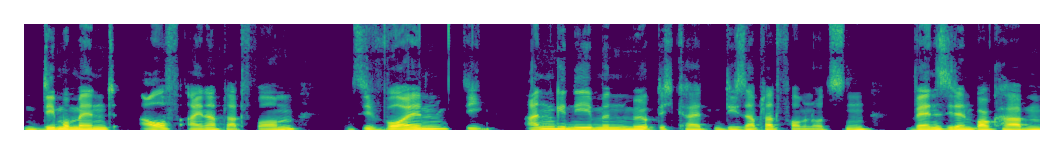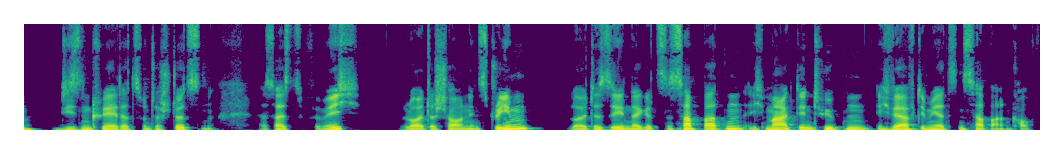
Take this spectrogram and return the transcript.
in dem Moment auf einer Plattform und sie wollen die angenehmen Möglichkeiten dieser Plattform nutzen wenn sie den Bock haben, diesen Creator zu unterstützen. Das heißt, für mich, Leute schauen den Stream, Leute sehen, da gibt es einen Sub-Button, ich mag den Typen, ich werfe dem jetzt einen Sub an den Kopf.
